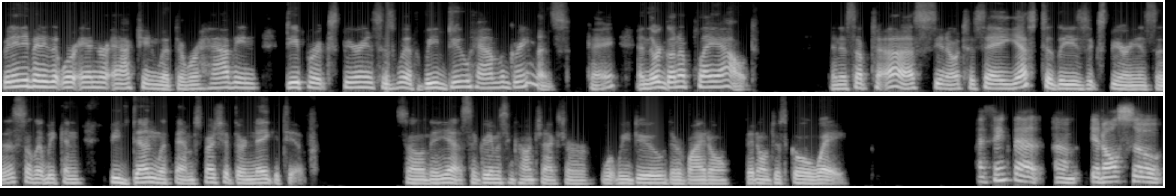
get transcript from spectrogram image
but anybody that we're interacting with that we're having deeper experiences with we do have agreements okay? And they're going to play out and it's up to us you know to say yes to these experiences so that we can be done with them especially if they're negative. So the yes agreements and contracts are what we do. They're vital. They don't just go away. I think that um, it also,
